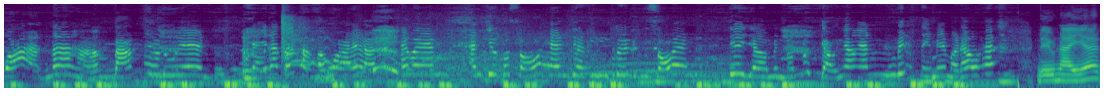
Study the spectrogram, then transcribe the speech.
quá. Điều này á,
